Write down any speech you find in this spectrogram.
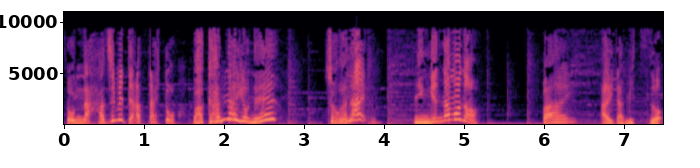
そんな初めて会った人、わかんないよね。しょうがない人間だものバイ、間三つを。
